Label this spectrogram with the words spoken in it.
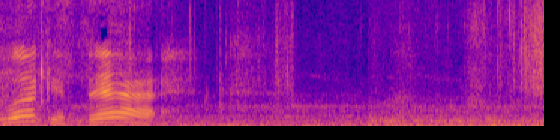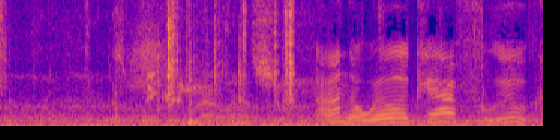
Look at that. It's bigger than that last one. On the Willowcat fluke.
